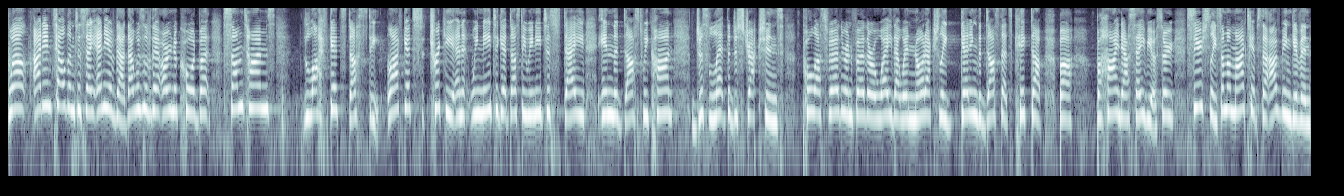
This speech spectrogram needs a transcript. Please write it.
Well, I didn't tell them to say any of that. That was of their own accord. But sometimes life gets dusty. Life gets tricky, and it, we need to get dusty. We need to stay in the dust. We can't just let the distractions pull us further and further away that we're not actually getting the dust that's kicked up. But behind our Savior. So, seriously, some of my tips that I've been given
